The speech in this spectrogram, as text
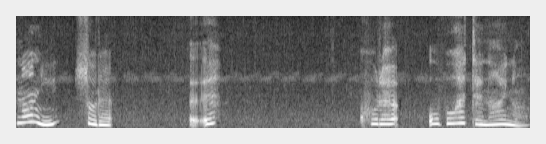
何？それ。え？これ覚えてないの？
